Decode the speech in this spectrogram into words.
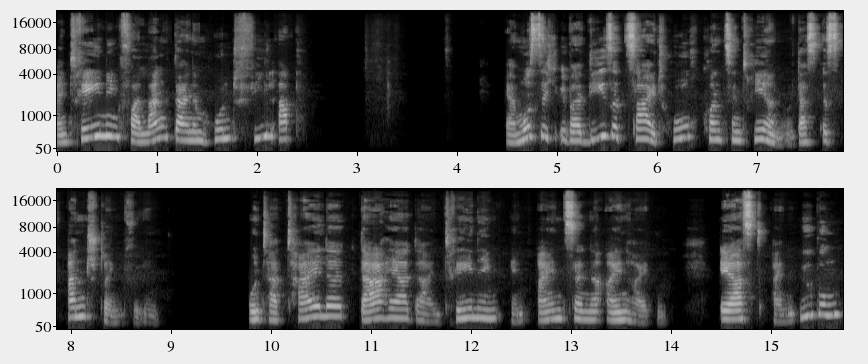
Ein Training verlangt deinem Hund viel ab. Er muss sich über diese Zeit hoch konzentrieren und das ist anstrengend für ihn. Unterteile daher dein Training in einzelne Einheiten. Erst eine Übung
